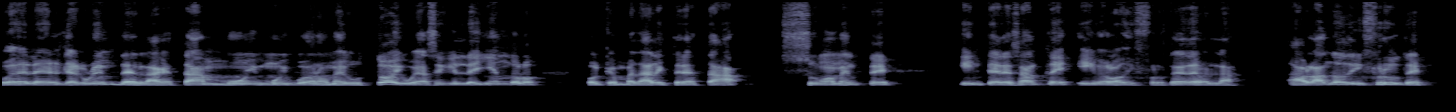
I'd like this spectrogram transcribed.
puedes leer The Green. De verdad que está muy, muy bueno. Me gustó y voy a seguir leyéndolo porque en verdad la historia está sumamente interesante y me lo disfruté de verdad. Hablando de disfrute,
